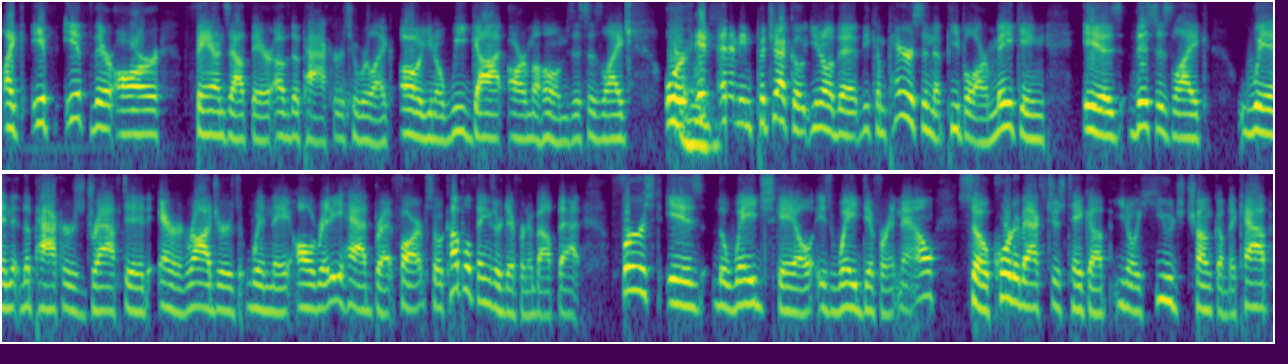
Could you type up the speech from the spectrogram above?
like if if there are fans out there of the Packers who were like, oh, you know, we got our Mahomes. This is like, or mm-hmm. it, and I mean Pacheco. You know, the the comparison that people are making is this is like when the Packers drafted Aaron Rodgers when they already had Brett Favre. So a couple things are different about that. First is the wage scale is way different now. So quarterbacks just take up, you know, a huge chunk of the cap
